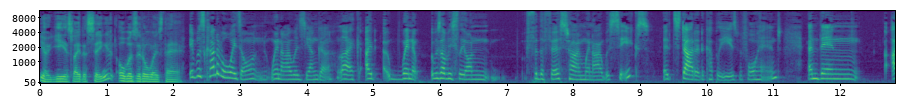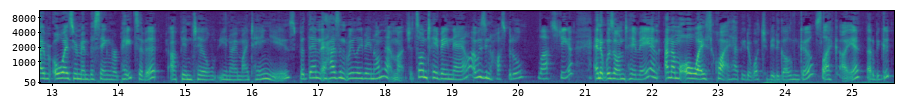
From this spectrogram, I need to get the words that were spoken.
you know years later seeing it, or was it always there? It was kind of always on when I was younger. Like I, when it, it was obviously on for the first time when I was six. It started a couple of years beforehand, and then I always remember seeing repeats of it up until you know my teen years. But then it hasn't really been on that much. It's on TV now. I was in hospital last year, and it was on TV, and, and I'm always quite happy to watch a bit of Golden Girls. Like, oh yeah, that'll be good.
